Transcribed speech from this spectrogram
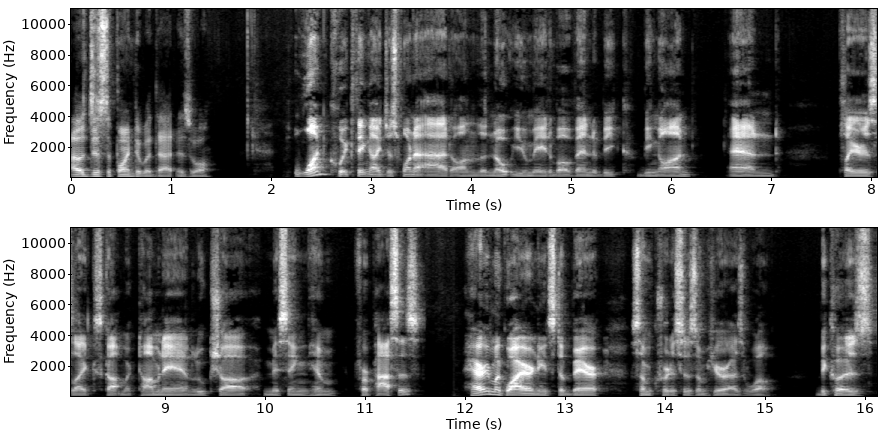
I was disappointed with that as well. One quick thing I just want to add on the note you made about Van de Beek being on and players like Scott McTominay and Luke Shaw missing him for passes. Harry Maguire needs to bear some criticism here as well because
